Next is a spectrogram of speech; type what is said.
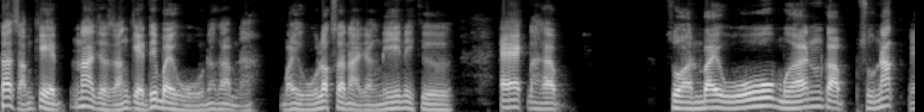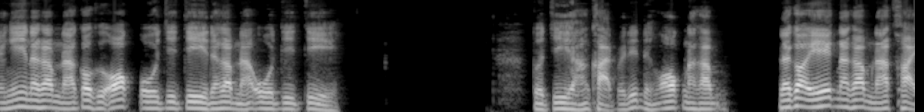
ถ้าสังเกตน่าจะสังเกตที่ใบหูนะครับนะใบหูลักษณะอย่างนี้นี่คือแอกนะครับ ส่วนใบหูเหมือนกับสุนัขอย่างนี้นะครับนะก็คือออก OGG นะครับนะ OGG ตัว G หางขาดไปนิดหนึ่งออกนะครับ แล้วก็ X นะครับนะไข่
